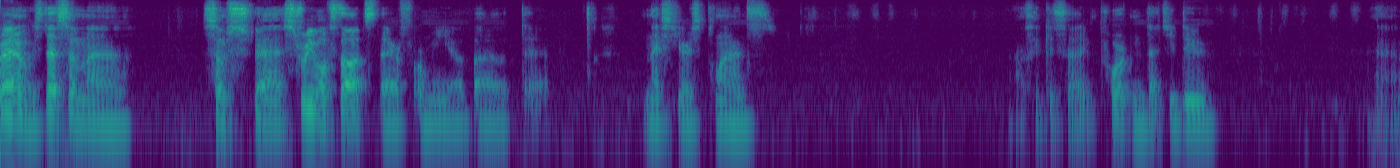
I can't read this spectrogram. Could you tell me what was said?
But anyways, that's some uh, some uh, stream of thoughts there for me about uh, next year's plans. I think it's uh, important that you do uh,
